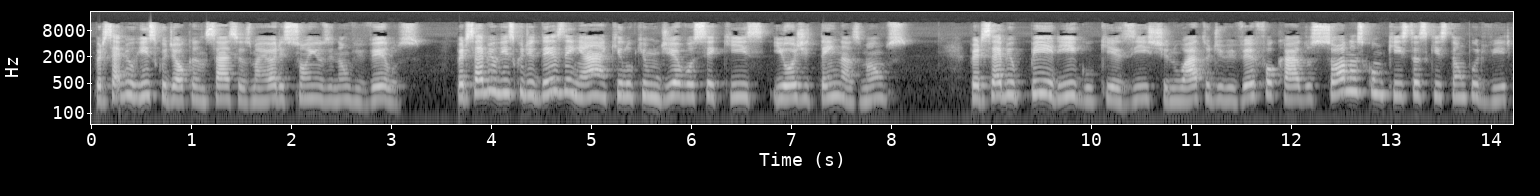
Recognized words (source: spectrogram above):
Percebe o risco de alcançar seus maiores sonhos e não vivê-los? Percebe o risco de desdenhar aquilo que um dia você quis e hoje tem nas mãos? Percebe o perigo que existe no ato de viver focado só nas conquistas que estão por vir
